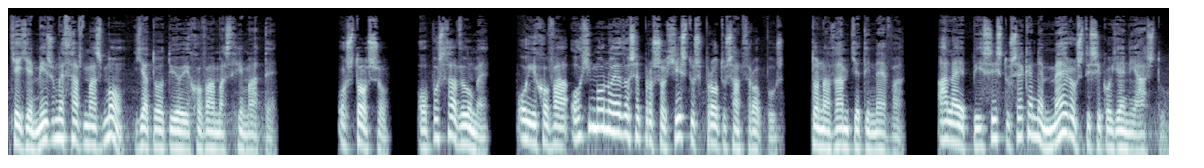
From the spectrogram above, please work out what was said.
και γεμίζουμε θαυμασμό για το ότι ο Ιχωβά μας θυμάται. Ωστόσο, όπως θα δούμε, ο Ιχωβά όχι μόνο έδωσε προσοχή στους πρώτους ανθρώπους, τον Αδάμ και την Εύα, αλλά επίσης τους έκανε μέρος της οικογένειάς του.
